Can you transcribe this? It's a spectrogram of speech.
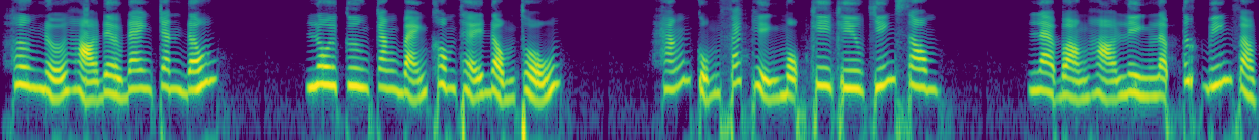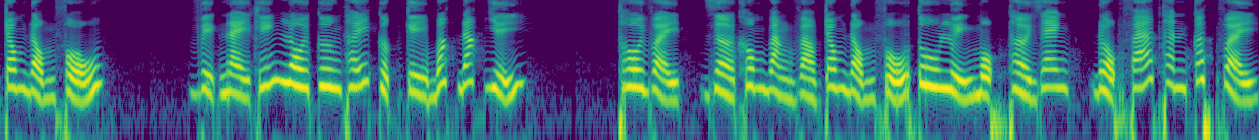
Hơn nữa họ đều đang tranh đấu. Lôi cương căn bản không thể động thủ. Hắn cũng phát hiện một khi khiêu chiến xong. Là bọn họ liền lập tức biến vào trong động phủ. Việc này khiến lôi cương thấy cực kỳ bất đắc dĩ. Thôi vậy, Giờ không bằng vào trong động phủ tu luyện một thời gian, đột phá thanh cấp vậy.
